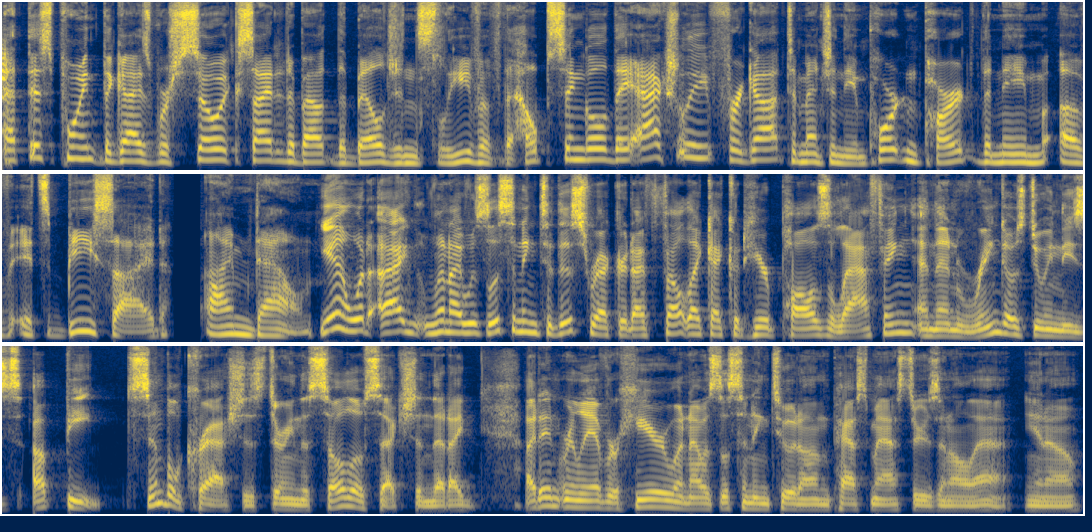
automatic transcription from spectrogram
At this point, the guys were so excited about the Belgian sleeve of the Help single, they actually forgot to mention the important part, the name of its B side, I'm Down. Yeah, what I when I was listening to this record, I felt like I could hear Paul's laughing, and then Ringo's doing these upbeat cymbal crashes during the solo section that I I didn't really ever hear when I was listening to it on Past Masters and all that. You know,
